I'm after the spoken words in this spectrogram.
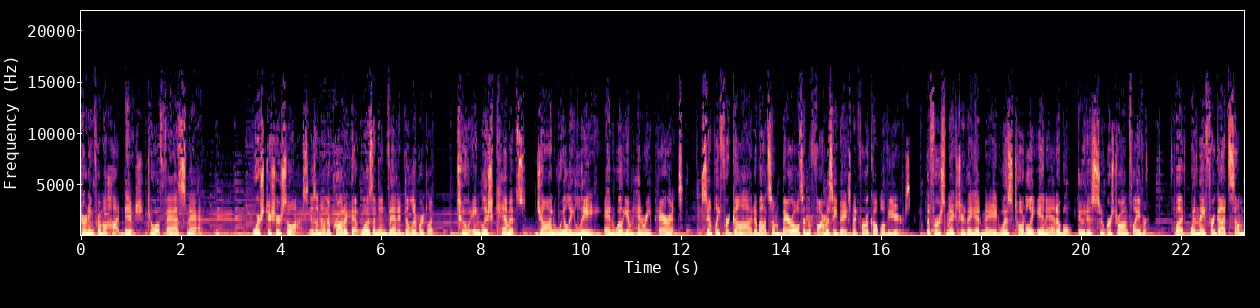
turning from a hot dish to a fast snack. Worcestershire sauce is another product that wasn't invented deliberately. Two English chemists, John Wheeley Lea and William Henry Perrins, simply forgot about some barrels in the pharmacy basement for a couple of years. The first mixture they had made was totally inedible due to super strong flavor. But when they forgot some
